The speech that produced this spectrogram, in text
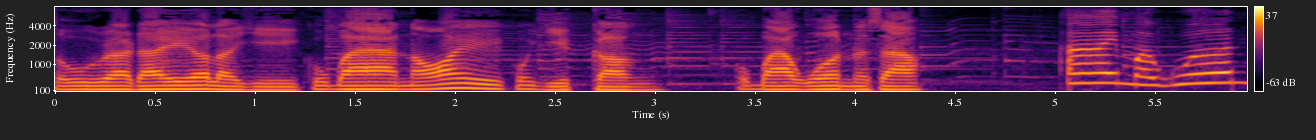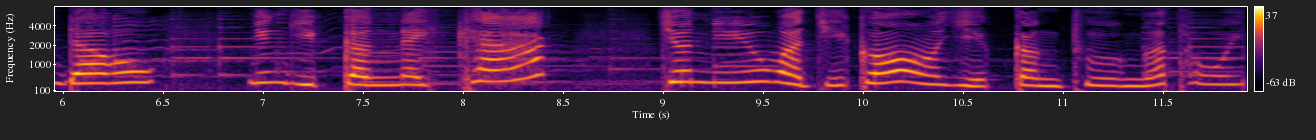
Tôi ra đây là vì cô ba nói có việc cần. Cô ba quên rồi sao? Ai mà quên đâu Nhưng việc cần này khác Chứ nếu mà chỉ có việc cần thường nữa thôi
